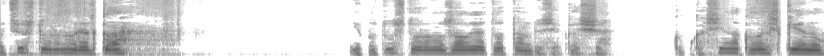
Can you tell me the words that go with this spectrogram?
по цю сторону рядка. І по ту сторону залито, там десь якась ще кубка сіна колись кинув.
